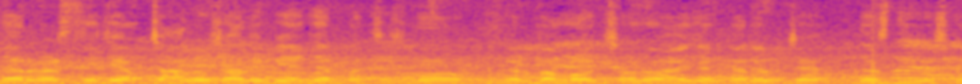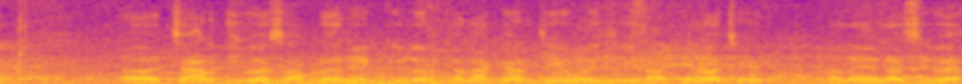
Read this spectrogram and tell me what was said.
દર વર્ષની જેમ ચાલુ ચાલે બે હજાર પચીસમો ગરબા મહોત્સવનું આયોજન કરેલું છે, દસ દિવસનું. ચાર દિવસ આપણે રેગ્યુલર કલાકાર જે હોય છે એ રાખેલા છે અને એના સિવાય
